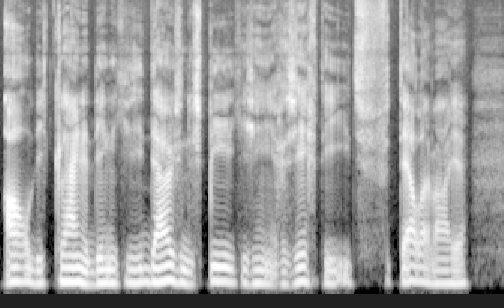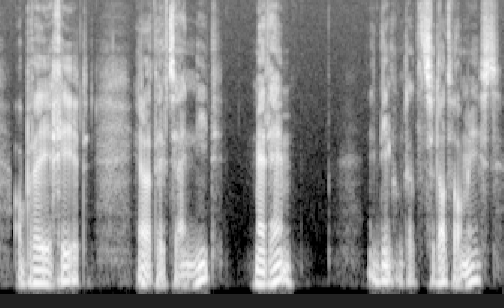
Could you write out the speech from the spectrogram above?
al die kleine dingetjes, die duizenden spiertjes in je gezicht die iets vertellen waar je op reageert. Ja, dat heeft zij niet met hem. Ik denk ook dat ze dat wel mist.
